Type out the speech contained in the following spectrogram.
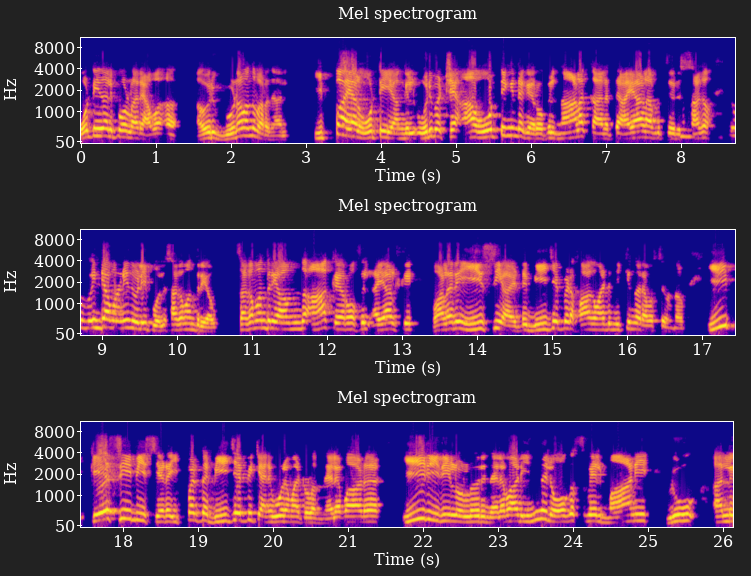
വോട്ട് ചെയ്താൽ ഇപ്പോൾ ഉള്ള ഒരു ഗുണമെന്ന് പറഞ്ഞാൽ ഇപ്പൊ അയാൾ വോട്ട് ചെയ്യാമെങ്കിൽ ഒരുപക്ഷെ ആ വോട്ടിങ്ങിന്റെ കെയർ ഓഫിൽ നാളെ കാലത്ത് അയാൾ അവിടുത്തെ ഒരു സഹ ഇന്ത്യ മുന്നണിന്ന് വെളിയിൽ പോലും സഹമന്ത്രിയാവും. സഹമന്ത്രി ആവുന്നത് ആ കെയർ ഓഫിൽ അയാൾക്ക് വളരെ ഈസി ആയിട്ട് ബി ജെ പിയുടെ ഭാഗമായിട്ട് നിൽക്കുന്ന ഒരു അവസ്ഥ ഉണ്ടാവും ഈ കെ സി ബി സിയുടെ ഇപ്പോഴത്തെ ബി ജെ പിക്ക് അനുകൂലമായിട്ടുള്ള നിലപാട് ഈ രീതിയിലുള്ള ഒരു നിലപാട് ഇന്ന് ലോകസഭയിൽ മാണി ഗ്രൂ അല്ല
